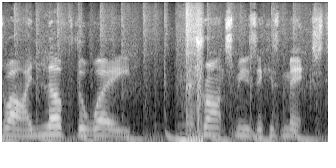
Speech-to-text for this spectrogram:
As well, I love the way trance music is mixed.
